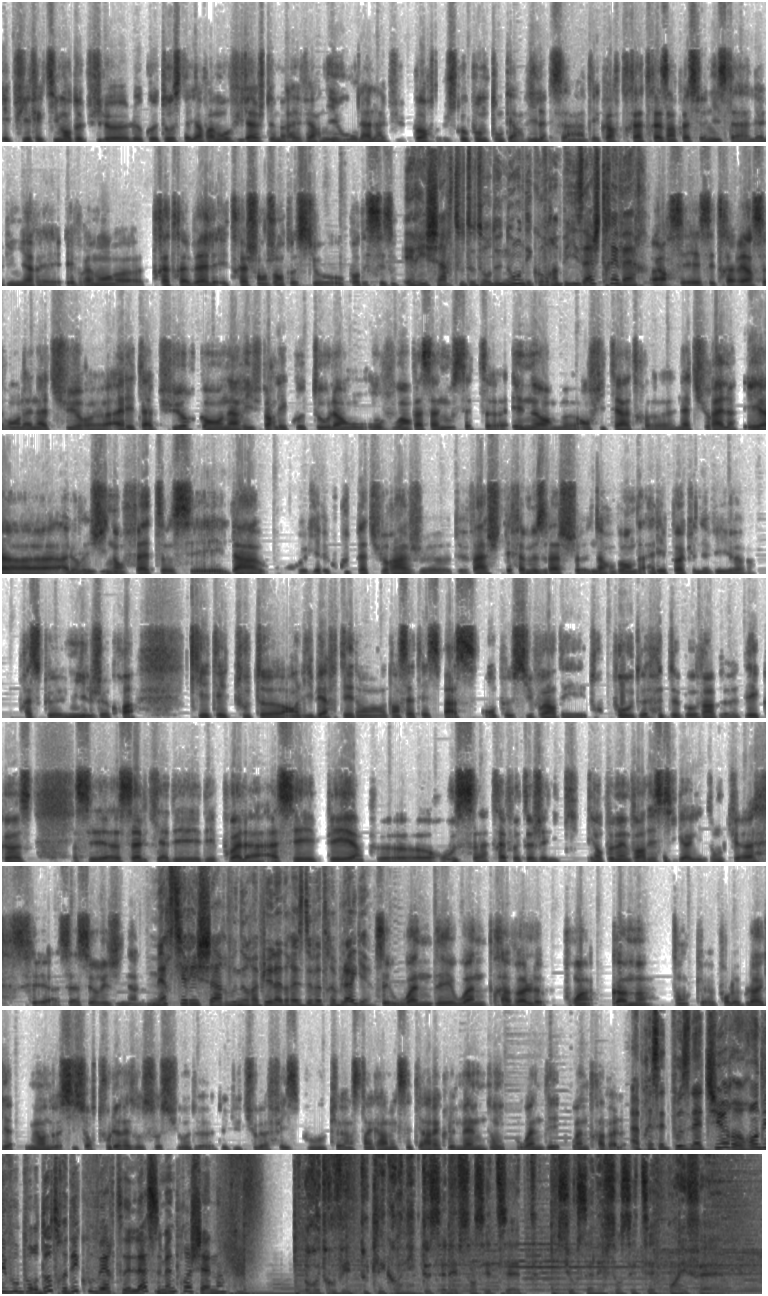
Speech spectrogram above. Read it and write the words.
Et puis effectivement, depuis le, le coteau, c'est-à-dire vraiment au village de Marais-Vernier où là la vue porte jusqu'au pont de Toncarville. C'est un décor très très impressionniste. La, la lumière est, est vraiment euh, très très belle et très changeante aussi au, au cours des saisons. Et Richard, tout autour de nous, on découvre un paysage très vert. Alors c'est très vert, c'est vraiment la nature euh, à l'état pur. Quand on arrive par les coteaux, là, on, on voit face à nous cet euh, énorme amphithéâtre euh, naturel. Et euh, à l'origine, en fait, c'est là où il y avait beaucoup de pâturage de vaches, des fameuses vaches normandes. À l'époque, il y en avait presque 1000, je crois, qui étaient toutes euh, en liberté dans, dans cet espace. On peut aussi voir des troupeaux de, de bovins d'Écosse. C'est euh, celle qui a des, des poils assez épais, un peu euh, rousses, très photogéniques. Et on peut même voir des cigognes, donc euh, c'est c'est assez original. Merci Richard, vous nous rappelez l'adresse de votre blog? C'est onedayOneTravel.com donc euh, pour le blog, mais on est aussi sur tous les réseaux sociaux de, de YouTube à Facebook, Instagram, etc. avec le même nom, One Day One Travel. Après cette pause nature, rendez-vous pour d'autres découvertes la semaine prochaine. Retrouvez toutes les chroniques de Sanef 177 sur sanef177.fr.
